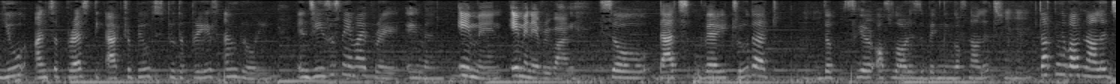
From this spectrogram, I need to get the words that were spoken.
You unsuppress the attributes to the praise and glory. In Jesus' name I pray. Amen. Amen. Amen, everyone. So that's very true that the fear of Lord is the beginning of knowledge. Mm-hmm. Talking about knowledge,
